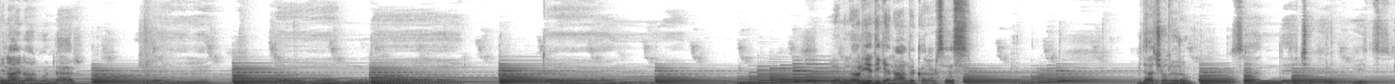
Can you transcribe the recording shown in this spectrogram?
yine aynı harmoniler. Re minör 7 genelde karar ses. Bir daha çalıyorum. Sen de çıkıp gitme.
